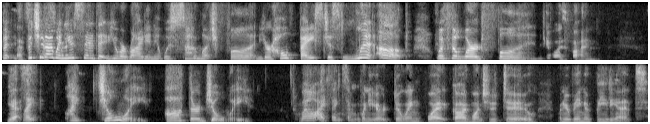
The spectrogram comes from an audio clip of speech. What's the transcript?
But That's but you know when way. you said that you were writing, it was so much fun. Your whole face just lit up with the word fun, It was fun. Yes. like like joy, author joy. Well, I think some when you're doing what God wants you to do, when you're being obedient,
